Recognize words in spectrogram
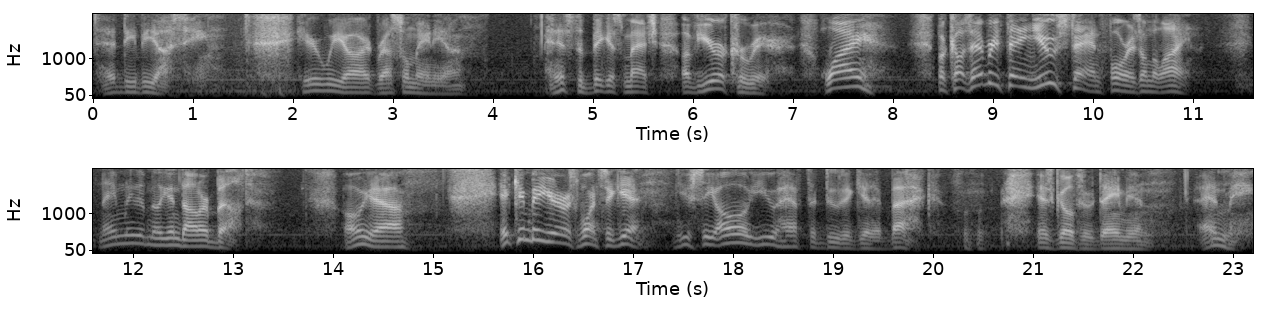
Ted DiBiase. Here we are at WrestleMania, and it's the biggest match of your career. Why? Because everything you stand for is on the line, namely the million dollar belt. Oh, yeah, it can be yours once again. You see, all you have to do to get it back is go through Damien and me.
